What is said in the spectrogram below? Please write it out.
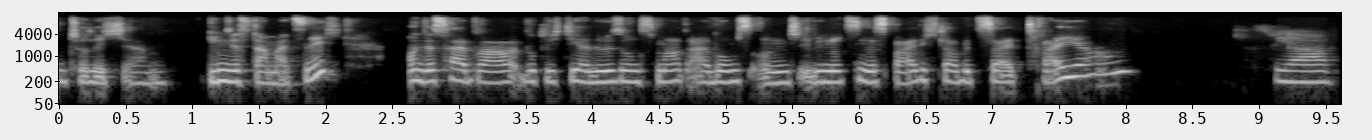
Natürlich ähm, ging das damals nicht. Und deshalb war wirklich die Erlösung Smart Albums und wir nutzen das beide, ich glaube, seit drei Jahren. Ja,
